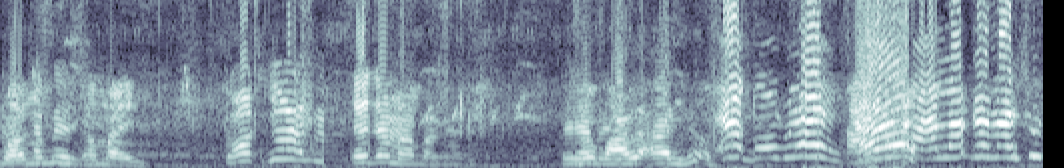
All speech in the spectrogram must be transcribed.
મને ખબર છે તે જમ આ બગાડી મે બરાબર. પાલા આલ્યો એ ગોબરાઈ આ! પાલા કે નહીં શું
